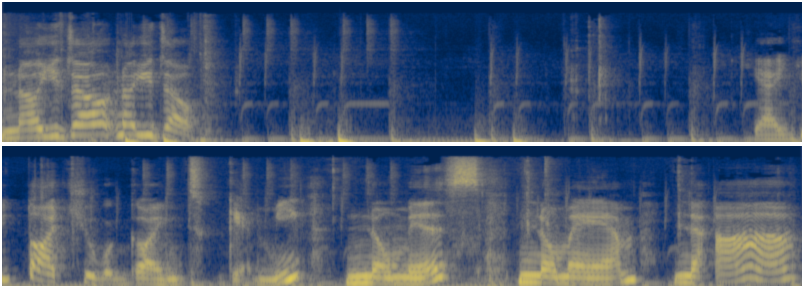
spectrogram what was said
No, you don't. No, you don't. Yeah, you thought you were going to get me. No, miss. No, ma'am. Nuh-uh.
